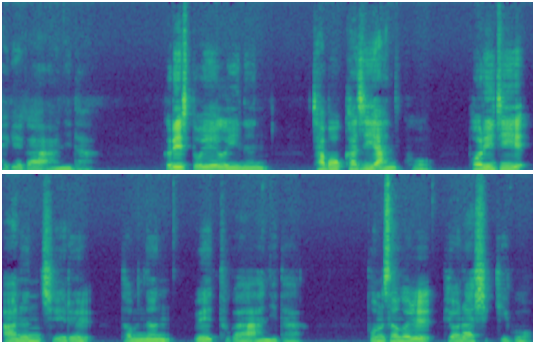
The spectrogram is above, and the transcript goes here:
회개가 아니다. 그리스도의 의는 자복하지 않고 버리지 않은 죄를 덮는 외투가 아니다. 품성을 변화시키고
